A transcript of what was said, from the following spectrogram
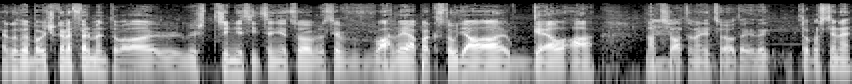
Jako to babička nefermentovala víš, tři měsíce něco prostě v lahvi a pak s tou dělala gel a natřela to na něco, jo. Tak, tak, to prostě ne.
